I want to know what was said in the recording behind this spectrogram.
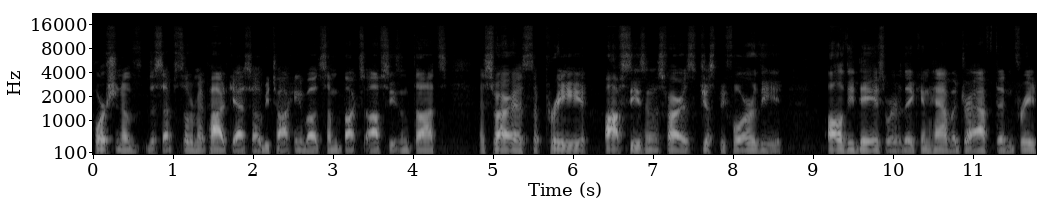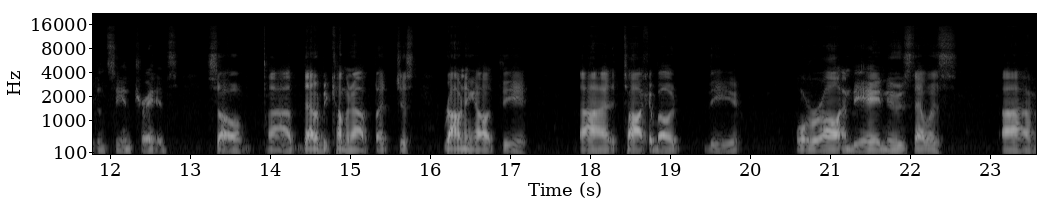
portion of this episode of my podcast, I'll be talking about some Bucks off-season thoughts as far as the pre off season, as far as just before the all the days where they can have a draft and free agency and trades. So uh, that'll be coming up. But just rounding out the uh, talk about the overall NBA news that was uh,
